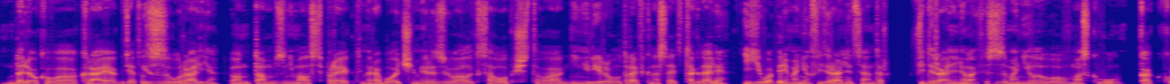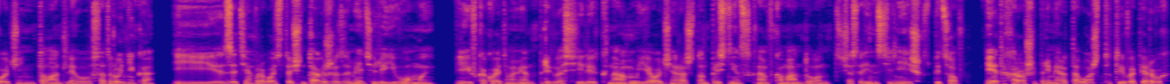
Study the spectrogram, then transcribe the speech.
далекого края, где-то из Уралья. Он там занимался проектами рабочими, развивал их сообщество, генерировал трафик на сайт и так далее. И его переманил федеральный центр федеральный офис, заманил его в Москву как очень талантливого сотрудника, и затем в работе точно так же заметили его мы. И в какой-то момент пригласили к нам. Я очень рад, что он присоединился к нам в команду. Он сейчас один из сильнейших спецов. И это хороший пример того, что ты, во-первых,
